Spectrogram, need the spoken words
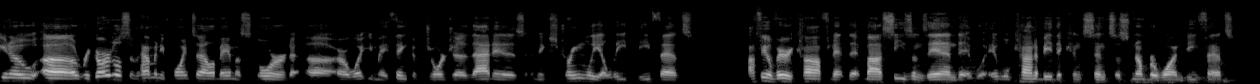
you know, uh, regardless of how many points Alabama scored uh, or what you may think of Georgia, that is an extremely elite defense. I feel very confident that by season's end, it, w- it will kind of be the consensus number one defense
